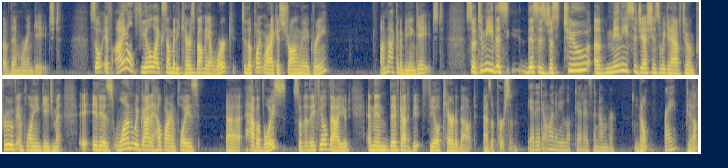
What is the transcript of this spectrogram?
of them were engaged. So if I don't feel like somebody cares about me at work to the point where I could strongly agree, I'm not going to be engaged. So to me, this this is just two of many suggestions we can have to improve employee engagement. it, it is one, we've got to help our employees uh, have a voice so that they feel valued, and then they've got to be, feel cared about as a person. Yeah, they don't want to be looked at as a number. Nope. Right? Yeah.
